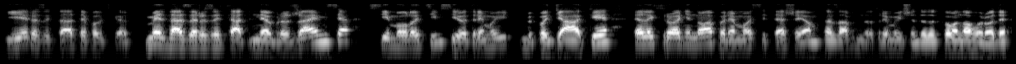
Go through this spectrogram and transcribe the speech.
І результати були цікаві. Ми на за результати не ображаємося, всі молодці, всі отримують подяки електронні. Ну а переможці, те, що я вам казав, отримують ще додатково нагороди.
